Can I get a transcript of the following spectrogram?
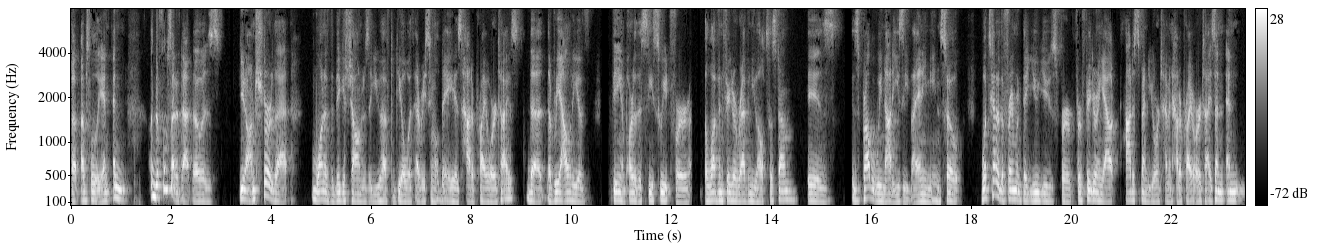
absolutely. And and the flip side of that though is you know i'm sure that one of the biggest challenges that you have to deal with every single day is how to prioritize. The the reality of being a part of the c suite for 11 figure revenue health system is is probably not easy by any means. So what's kind of the framework that you use for for figuring out how to spend your time and how to prioritize? And and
